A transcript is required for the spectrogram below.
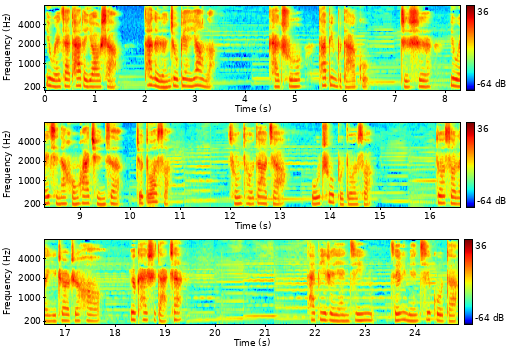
一围在他的腰上，他的人就变样了。开出他并不打鼓，只是一围起那红花裙子就哆嗦，从头到脚无处不哆嗦。哆嗦了一阵儿之后，又开始打颤。他闭着眼睛，嘴里面叽咕的，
